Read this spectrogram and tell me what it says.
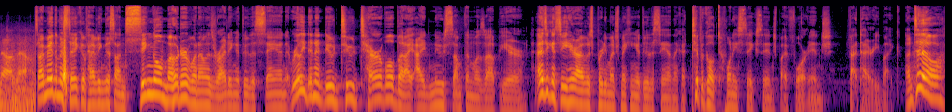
no, no. So I made the mistake of having this on single motor when I was riding it through the sand. It really didn't do too terrible, but I, I, knew something was up here. As you can see here, I was pretty much making it through the sand like a typical 26 inch by 4 inch Fat Tire e-bike. Until,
